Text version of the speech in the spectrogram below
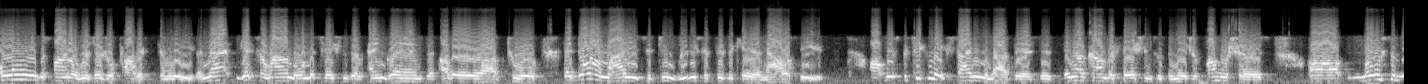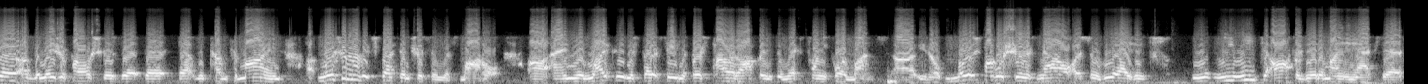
only the final residual product can leave. And that gets around the limitations of Ngrams and other uh, tools that don't allow you to do really sophisticated analyses. Uh, what's particularly exciting about this is in our conversations with the major publishers, uh, most of the of the major publishers that, that, that would come to mind, uh, most of them have expressed interest in this model. Uh, and you're likely to start seeing the first pilot offerings in the next 24 months. Uh, you know, most publishers now are sort of realizing we need to offer data mining access.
